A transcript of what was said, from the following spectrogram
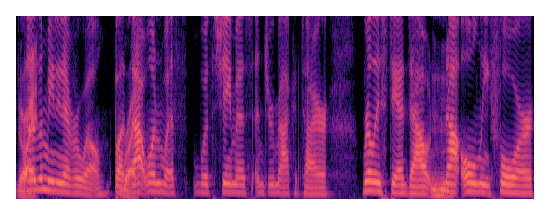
Right. doesn't mean he never will but Right. that one with with Sheamus and Drew McIntyre really stands out Mm-hmm. not only for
